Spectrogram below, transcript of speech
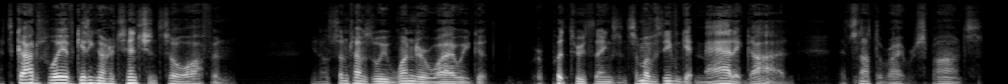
That's God's way of getting our attention so often. You know, sometimes we wonder why we get or put through things, and some of us even get mad at God. That's not the right response.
